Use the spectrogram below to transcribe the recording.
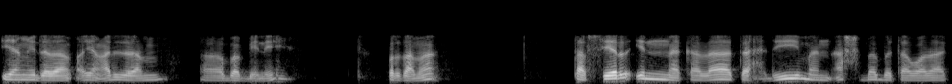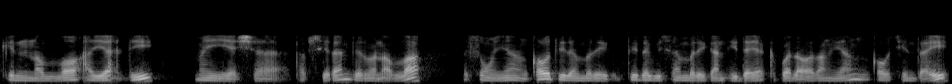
yang dalam yang ada dalam uh, bab ini pertama tafsir innaka la tahdi man ahbabta walakin Allah yahdi man yasha. Tafsiran firman Allah sesungguhnya engkau tidak beri, tidak bisa memberikan hidayah kepada orang yang engkau cintai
